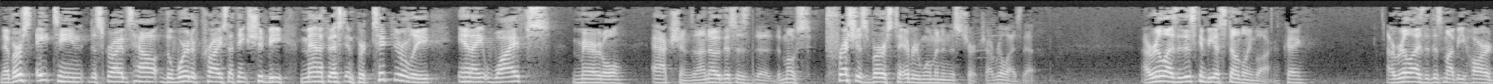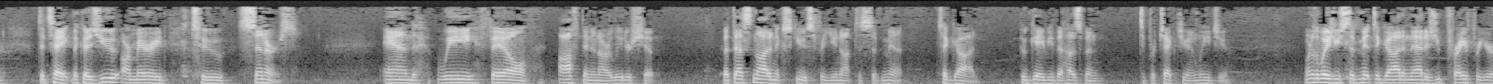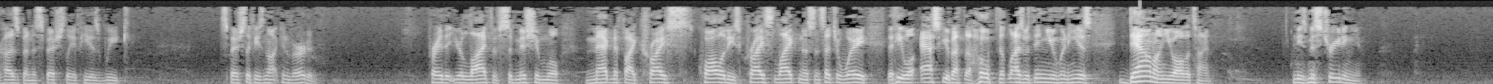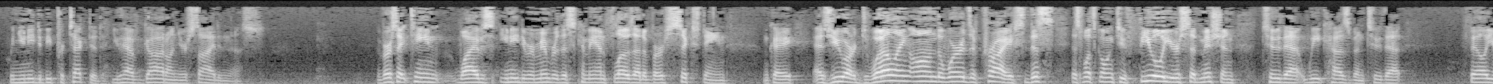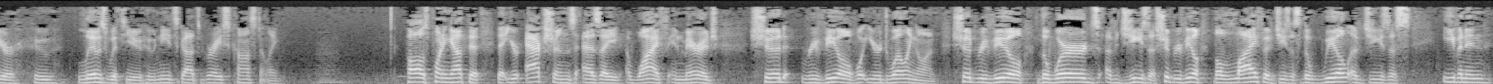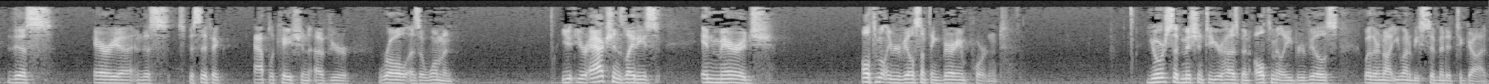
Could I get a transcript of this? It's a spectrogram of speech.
Now verse 18 describes how the word of Christ, I think, should be manifest and particularly in a wife's marital actions. And I know this is the, the most precious verse to every woman in this church. I realize that. I realize that this can be a stumbling block, okay? I realize that this might be hard to take because you are married to sinners. And we fail often in our leadership. But that's not an excuse for you not to submit to God who gave you the husband to protect you and lead you. One of the ways you submit to God in that is you pray for your husband, especially if he is weak, especially if he's not converted. Pray that your life of submission will magnify Christ's qualities, Christ's likeness in such a way that he will ask you about the hope that lies within you when he is down on you all the time, when he's mistreating you, when you need to be protected. You have God on your side in this. In verse 18, wives, you need to remember this command flows out of verse 16. Okay, as you are dwelling on the words of Christ, this is what's going to fuel your submission to that weak husband, to that failure who lives with you, who needs God's grace constantly. Paul is pointing out that, that your actions as a, a wife in marriage should reveal what you're dwelling on, should reveal the words of Jesus, should reveal the life of Jesus, the will of Jesus, even in this area and this specific application of your role as a woman. Your actions, ladies, in marriage ultimately reveal something very important. Your submission to your husband ultimately reveals whether or not you want to be submitted to God.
